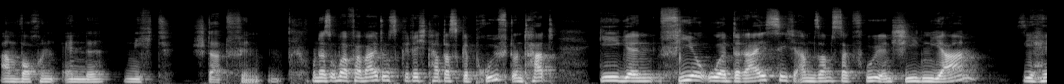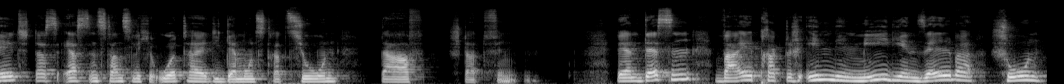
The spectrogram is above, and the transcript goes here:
am Wochenende nicht stattfinden. Und das Oberverwaltungsgericht hat das geprüft und hat gegen 4.30 Uhr am Samstag früh entschieden, ja, Sie hält das erstinstanzliche Urteil, die Demonstration darf stattfinden. Währenddessen, weil praktisch in den Medien selber schon,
